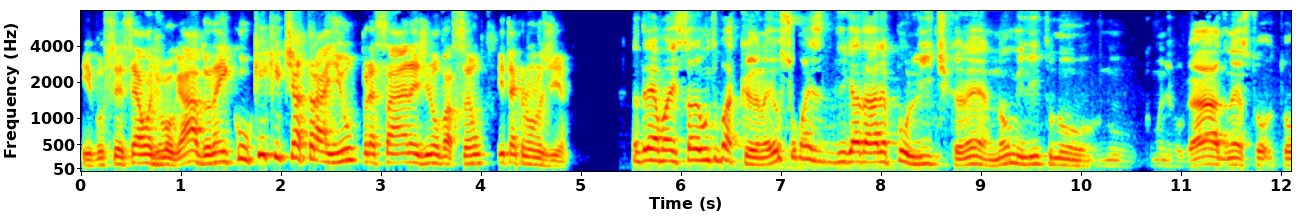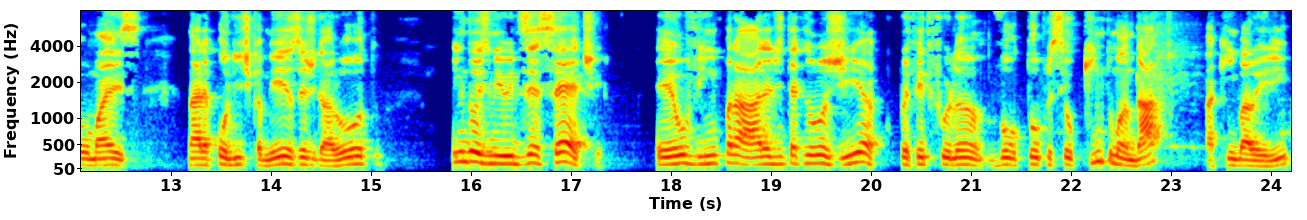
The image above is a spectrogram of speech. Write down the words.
E você, você é um advogado, né? E o que, que te atraiu para essa área de inovação e tecnologia? André, é uma história muito bacana. Eu sou mais ligado à área política, né? Não milito no, no como advogado, né? Estou, estou mais na área política mesmo, desde garoto. Em 2017, eu vim para a área de tecnologia. O prefeito Furlan voltou para o seu quinto mandato aqui em Barueri.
